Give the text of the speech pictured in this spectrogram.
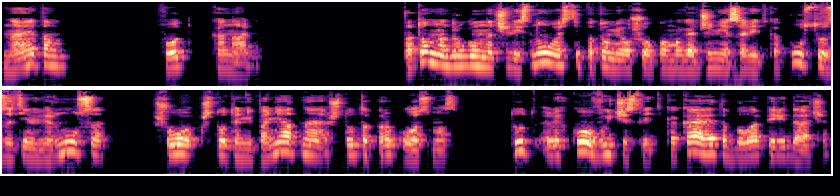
на этом вот канале. Потом на другом начались новости, потом я ушел помогать жене солить капусту, затем вернулся, шло что-то непонятное, что-то про космос. Тут легко вычислить, какая это была передача,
